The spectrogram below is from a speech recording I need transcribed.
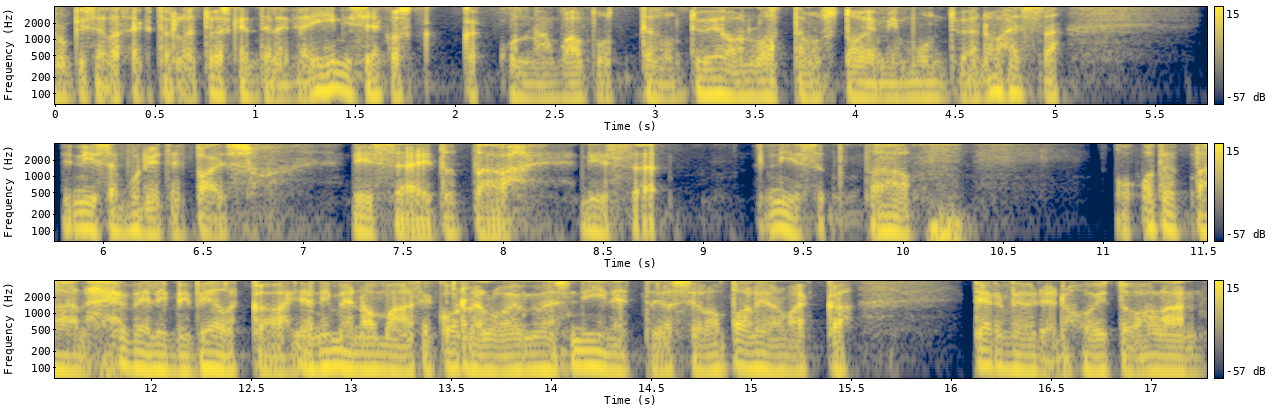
julkisella sektorilla työskenteleviä ihmisiä, koska kunnan valtuutetun työ on luottamustoimi mun työn ohessa, niin niissä budjetit paisuu. Niissä, ei, tota, niissä, niissä tota, otetaan hövelimmin velkaa. Ja nimenomaan se korreloi myös niin, että jos siellä on paljon vaikka terveydenhoitoalan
